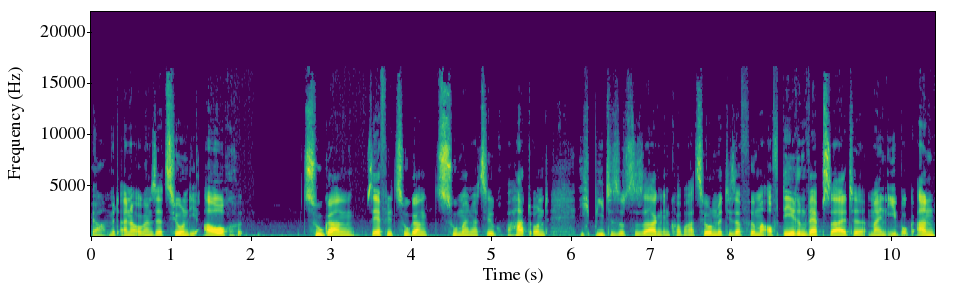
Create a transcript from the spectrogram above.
ja, mit einer Organisation, die auch Zugang, sehr viel Zugang zu meiner Zielgruppe hat und ich biete sozusagen in Kooperation mit dieser Firma auf deren Webseite mein E-Book an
